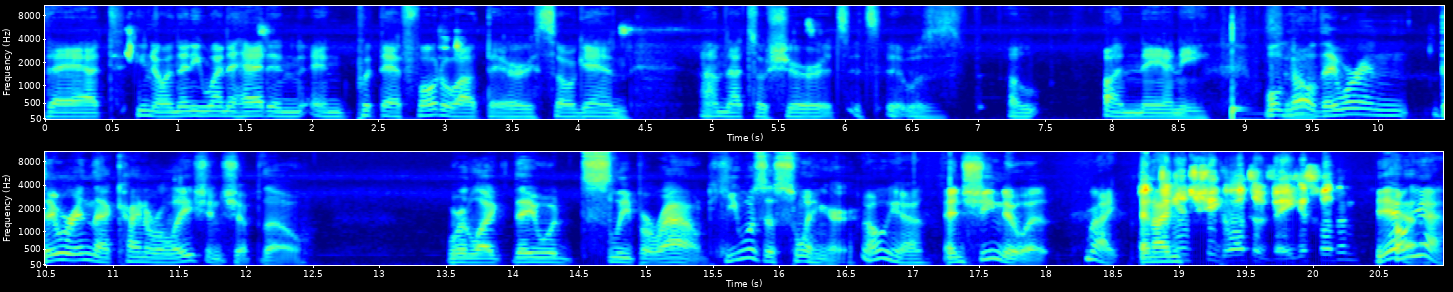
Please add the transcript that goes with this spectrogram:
that you know, and then he went ahead and and put that photo out there. So again, I'm not so sure it's it's it was a a nanny. Well, So- no, they were in they were in that kind of relationship though, where like they would sleep around. He was a swinger, Oh yeah, and she knew it. right. And I, Didn't she go out to Vegas with him? yeah, Oh yeah.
